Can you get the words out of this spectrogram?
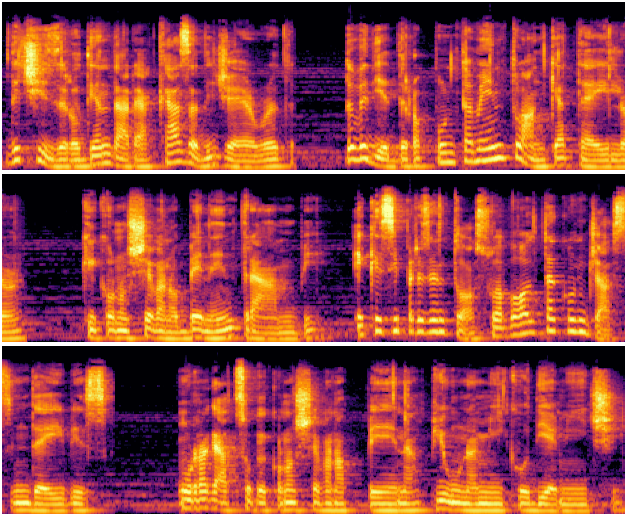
decisero di andare a casa di Jared dove diedero appuntamento anche a Taylor, che conoscevano bene entrambi e che si presentò a sua volta con Justin Davis, un ragazzo che conoscevano appena, più un amico di amici.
